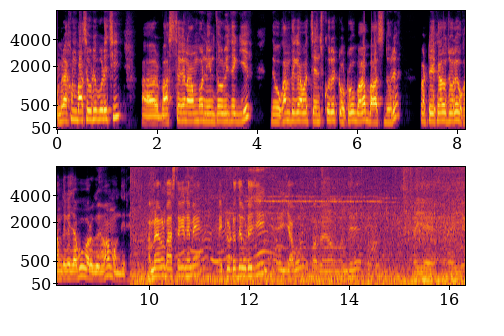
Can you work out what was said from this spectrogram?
আমরা এখন বাসে উঠে পড়েছি, আর বাস থেকে নামবো নিমতৌড়িতে গিয়ে। ওখান থেকে আবার চেঞ্জ করে টোটো বা বাস ধরে বা টেকারও চলে ওখান থেকে যাব বর্গভীমা মন্দিরে। আমরা এখন বাস থেকে নেমে এই টোটোতে উঠেছি এই যাব বর্গভীমা মন্দিরে। এই যে এই যে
